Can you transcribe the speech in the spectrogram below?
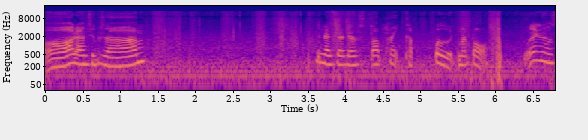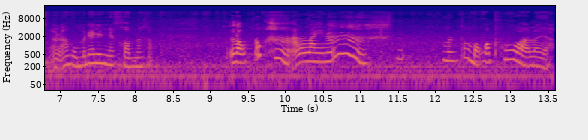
อ๋อด่านสิบสามนี่ด่านจะเดี๋ยวสต็อปให้ครับเปิดมาต่อเล่นโทรศัพท์นะผมไม่ได้เล่นในคอมนะครับ เราต้องหาอะไรนะ มันต้องบอกว่าพ่ออะไรอะ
